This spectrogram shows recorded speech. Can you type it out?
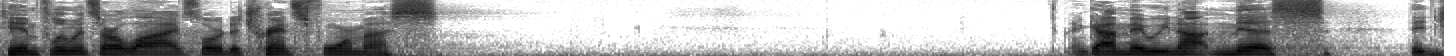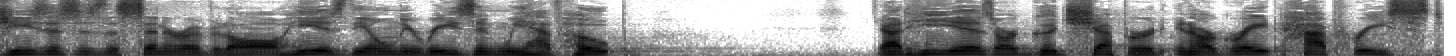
to influence our lives, Lord, to transform us. And God, may we not miss that Jesus is the center of it all. He is the only reason we have hope. God, He is our good shepherd and our great high priest.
